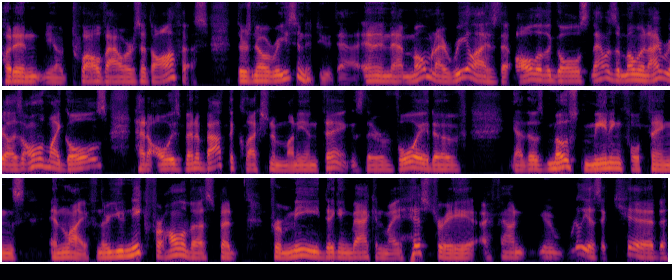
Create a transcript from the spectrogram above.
put in you know 12 hours at the office? There's no reason to do that. And in that moment i realized that all of the goals that was the moment i realized all of my goals had always been about the collection of money and things. They're void of yeah those most meaningful things in life. And they're unique for all of us but for me digging back in my history i found you know really as a kid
